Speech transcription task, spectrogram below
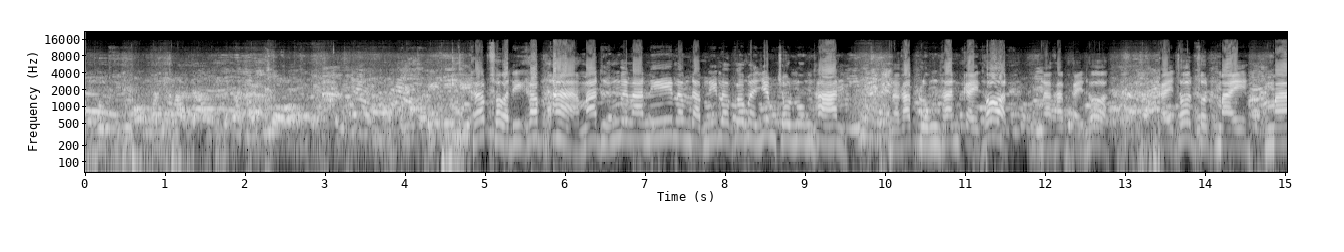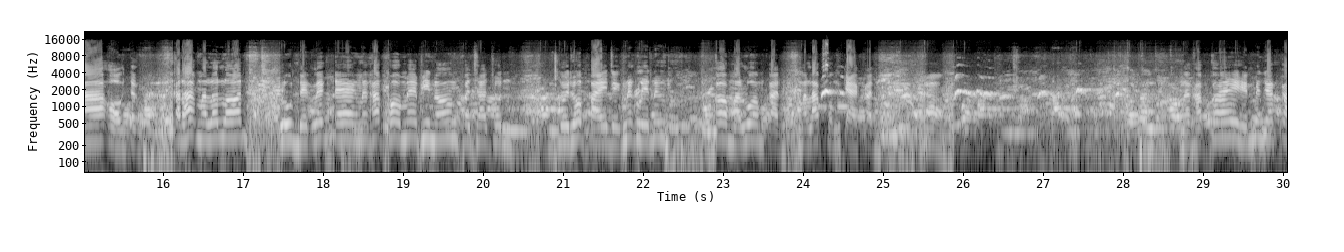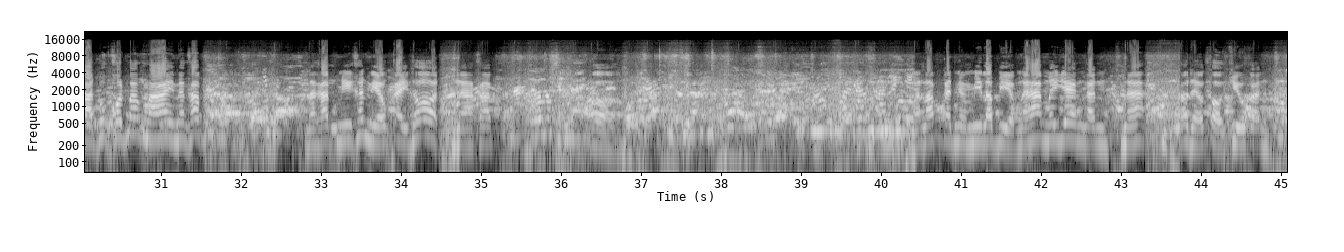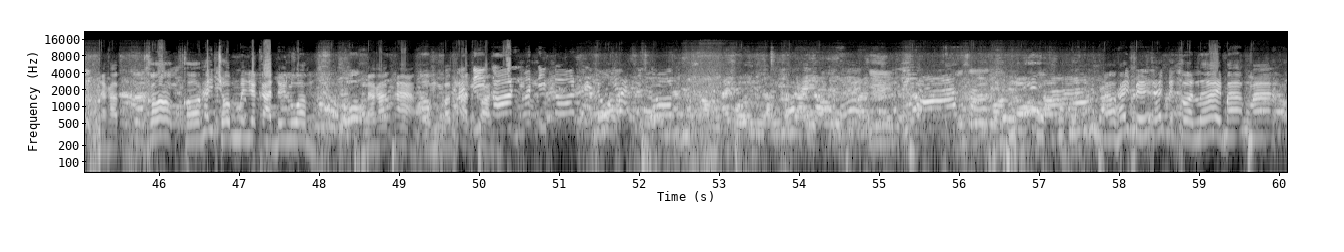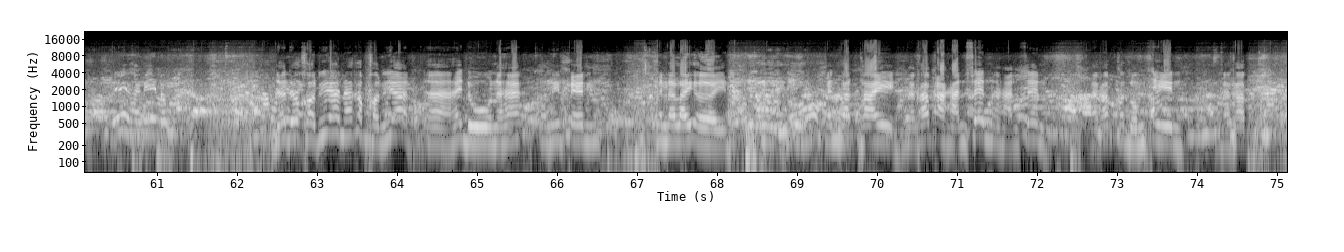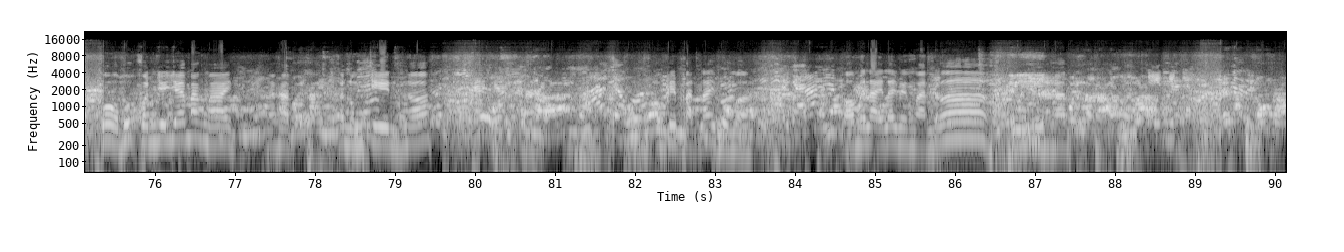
เป็นลูกศิษย์ของท่านพระอาจารย์ที่เป็นอาจารย์ที่ ครับสวัสดีครับอ่ามาถึงเวลานี้ลำดับนี้เราก็มาเยี่ยมชมโรงทานนะครับโรงทานไก่ทอดนะครับ ไก่ทอด ไก่ทอดสดใหม่มาออกจากกระทะมาร้อนๆลูกเด็กเล็กแดงนะครับ พ่อแม่พี่น้องประชาชน โดยทั่วไปเด็กนักเรียนนึงก็มาร่วมกัน มารับของแจกกันอ้าวนะครับ ก็ให้เห็นบรรยากาศผู้คนมากมายนะครับ นะครับ มีข้าวเหนียวไก่ทอดนะครับเออมารับกันอย่างมีระเบียบนะฮะไม่แย่งกันนะเข้าแถวต่อคิวกันนะครับ ก็ขอให้ชมบรรยากาศโดยรวมนะครับอะผมขอตัดก่อนวันดีก่อนว่าดีก่อนให้พรกับบรรดาญาติโยมที่มาน้องตามคน เอาให้ไปให้ไปก่อนเลยมามานี่ทางนี้ลงเดี๋ยวเดี๋ยวขออนุญาตนะครับขออนุญาตอ่าให้ดูนะฮะอันนี้เป็นเป็นอะไรเอ่ย เป็นผัดไทยนะครับ อาหารเส้นอาหารเส้นนะครับ ขนมจีนนะครับโอ้ผู้คนเยอะแยะมากมายนะครับ ขนมจีนเนาะโอเคปัดไล่ผมเหรอ อ๋อไม่ไล่ไล่แมงมันเออนะครับน้องเรา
